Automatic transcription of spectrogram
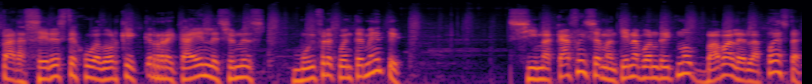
para ser este jugador que recae en lesiones muy frecuentemente si McCaffrey se mantiene a buen ritmo, va a valer la apuesta.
